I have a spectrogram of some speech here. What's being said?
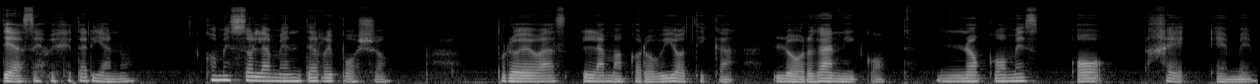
te haces vegetariano, comes solamente repollo, pruebas la macrobiótica, lo orgánico, no comes OGM,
